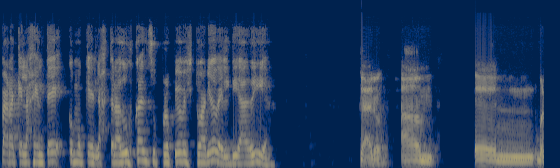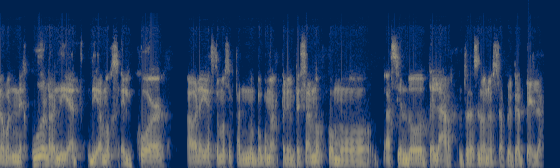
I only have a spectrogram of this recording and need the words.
para que la gente como que las traduzca en su propio vestuario del día a día. Claro. En, bueno, con escudo en realidad, digamos, el core, ahora ya estamos expandiendo un poco más, pero empezamos como haciendo telar, entonces haciendo nuestra propia tela.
